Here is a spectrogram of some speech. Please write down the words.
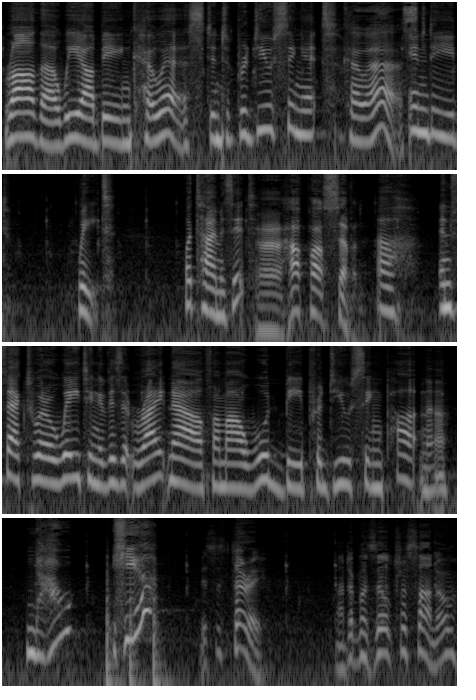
Rather, we are being coerced into producing it. Coerced? Indeed. Wait. What time is it? Uh, half past seven. Ah, in fact, we're awaiting a visit right now from our would-be producing partner. Now? Here? Mrs. Terry, Mademoiselle Tressano,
